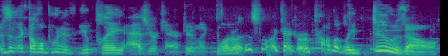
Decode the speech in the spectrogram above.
isn't like the whole point of you playing as your character? Like literally, this is what my character would probably do though.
